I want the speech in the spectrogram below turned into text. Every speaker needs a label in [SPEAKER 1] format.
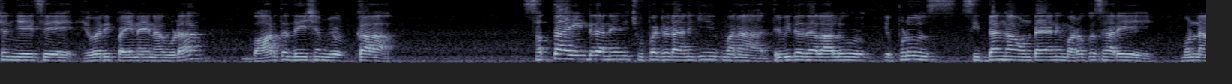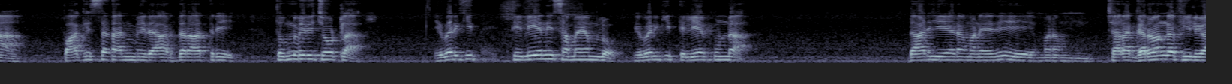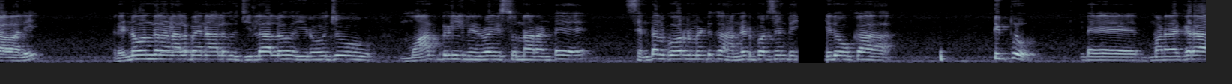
[SPEAKER 1] Question చేసే ఎవరిపైనైనా కూడా భారతదేశం యొక్క సత్తా ఏంటిది అనేది చూపెట్టడానికి మన త్రివిధ దళాలు ఎప్పుడూ సిద్ధంగా ఉంటాయని మరొకసారి మొన్న పాకిస్తాన్ మీద అర్ధరాత్రి తొమ్మిది చోట్ల ఎవరికి తెలియని సమయంలో ఎవరికి తెలియకుండా దాడి చేయడం అనేది మనం చాలా గర్వంగా ఫీల్ కావాలి. రెండు వందల నలభై నాలుగు జిల్లాల్లో ఈరోజు మాక్ డ్రిల్ నిర్వహిస్తున్నారంటే సెంట్రల్ గవర్నమెంట్కి హండ్రెడ్ పర్సెంట్ ఏదో ఒక టిప్ అంటే మన దగ్గర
